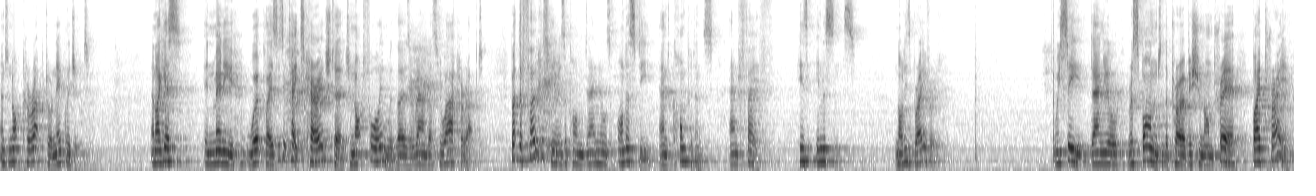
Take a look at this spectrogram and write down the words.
and not corrupt or negligent. And I guess in many workplaces it takes courage to, to not fall in with those around us who are corrupt. But the focus here is upon Daniel's honesty and competence and faith, his innocence, not his bravery. We see Daniel respond to the prohibition on prayer by praying.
